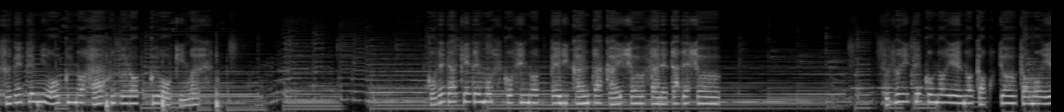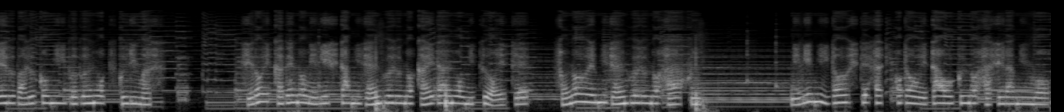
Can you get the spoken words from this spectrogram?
すべてに多くのハーフブロックを置きます。これだけでも少しのっぺり感が解消されたでしょう。続いてこの家の特徴とも言えるバルコニー部分を作ります。白い壁の右下にジャングルの階段を2つ置いて、その上にジャングルのハーフ、右に移動して先ほど置いた奥の柱にも、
